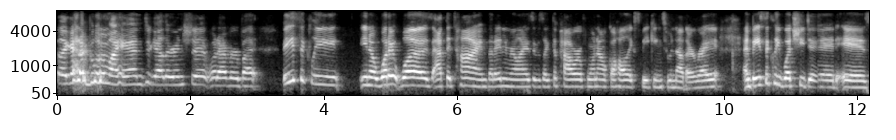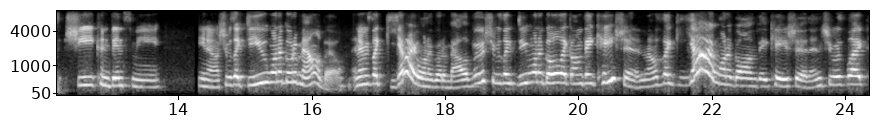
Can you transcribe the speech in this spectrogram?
like I had to glue my hand together and shit, whatever. But basically, you know, what it was at the time that I didn't realize it was like the power of one alcoholic speaking to another, right? And basically, what she did is she convinced me you know, she was like, "Do you want to go to Malibu?" And I was like, "Yeah, I want to go to Malibu." She was like, "Do you want to go like on vacation?" And I was like, "Yeah, I want to go on vacation." And she was like,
